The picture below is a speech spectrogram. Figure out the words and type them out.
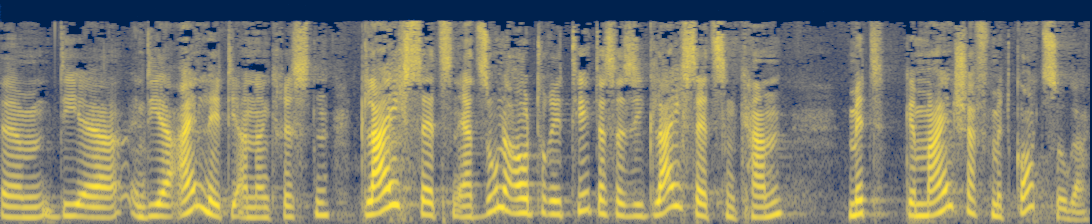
die er, in die er einlädt, die anderen Christen, gleichsetzen. Er hat so eine Autorität, dass er sie gleichsetzen kann mit Gemeinschaft mit Gott sogar.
